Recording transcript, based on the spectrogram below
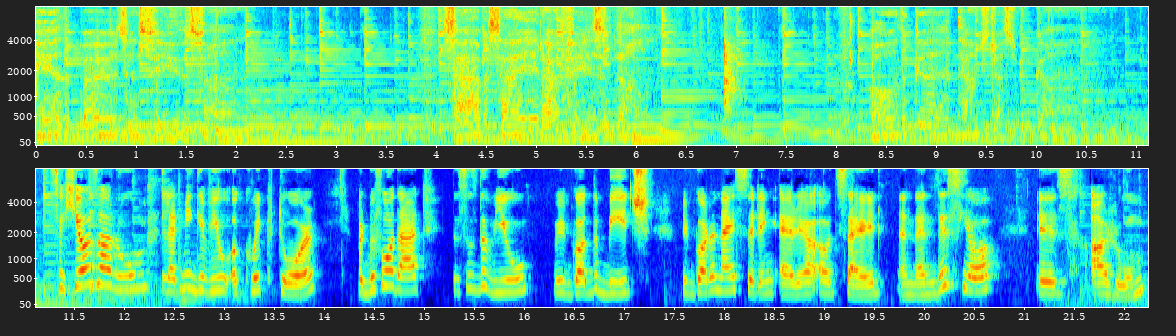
hear the birds and see the sun. Side by side, our fears are done. Oh, the good times just begun. So here's our room. Let me give you a quick tour. But before that, this is the view. We've got the beach. We've got a nice sitting area outside. And then this here is our room.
